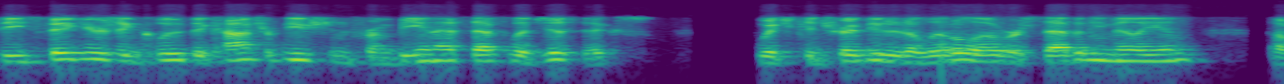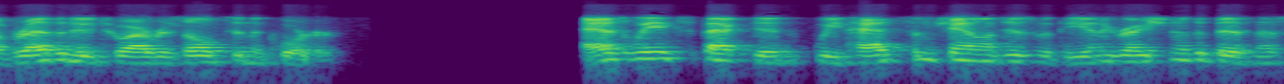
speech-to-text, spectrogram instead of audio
These figures include the contribution from BNSF Logistics, which contributed a little over 70 million of revenue to our results in the quarter. As we expected, we've had some challenges with the integration of the business,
